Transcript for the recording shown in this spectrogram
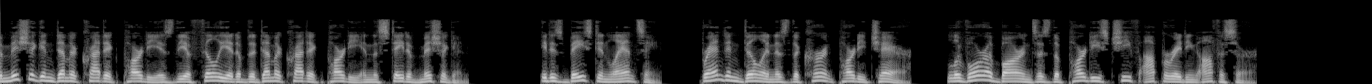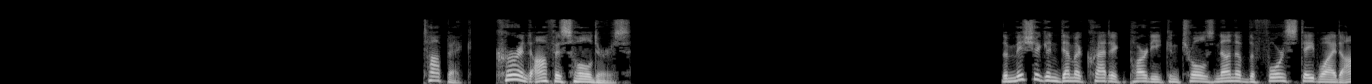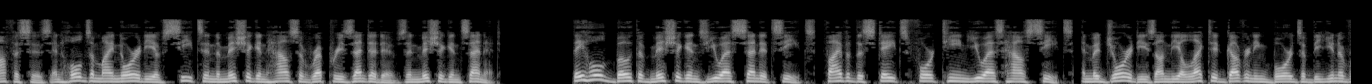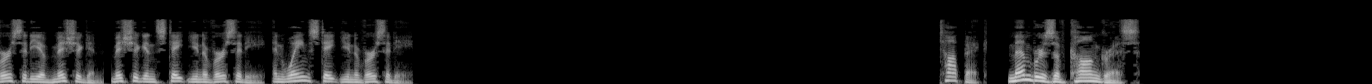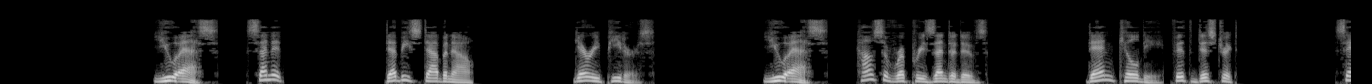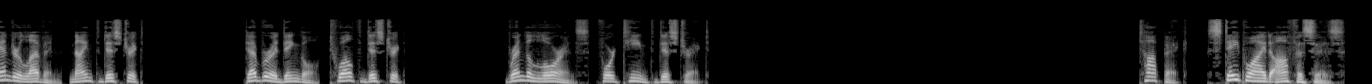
The Michigan Democratic Party is the affiliate of the Democratic Party in the state of Michigan. It is based in Lansing. Brandon Dillon is the current party chair. Lavora Barnes is the party's chief operating officer. Current officeholders The Michigan Democratic Party controls none of the four statewide offices and holds a minority of seats in the Michigan House of Representatives and Michigan Senate. They hold both of Michigan's U.S. Senate seats, five of the state's 14 U.S. House seats, and majorities on the elected governing boards of the University of Michigan, Michigan State University, and Wayne State University. Members of Congress U.S. Senate. Debbie Stabenow. Gary Peters. U.S. House of Representatives. Dan Kildee, 5th District. Sander Levin, 9th District. Deborah Dingell, 12th District. Brenda Lawrence, 14th District. Statewide offices.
